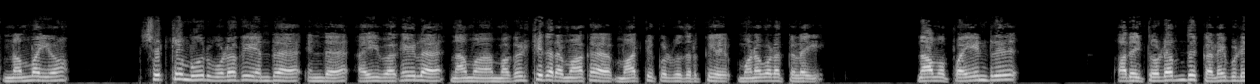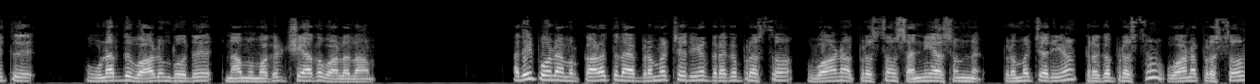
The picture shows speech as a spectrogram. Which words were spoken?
நம்மையும் சுற்றுமூர் உலகு என்ற இந்த ஐவகையில நாம மகிழ்ச்சிகரமாக மாற்றிக்கொள்வதற்கு மனவளக்கலை. நாம பயின்று அதை தொடர்ந்து கடைபிடித்து உணர்ந்து வாழும்போது நாம மகிழ்ச்சியாக வாழலாம். அதே போல முற்காலத்துல பிரம்மச்சரியம் கிரகப்பிரஸ்தம் வான பிரஸ்தம் சந்நியாசம்னு. பிரம்மச்சரியம் கிரகப்பிரஸ்தம் வானப்பிரஸ்தம்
